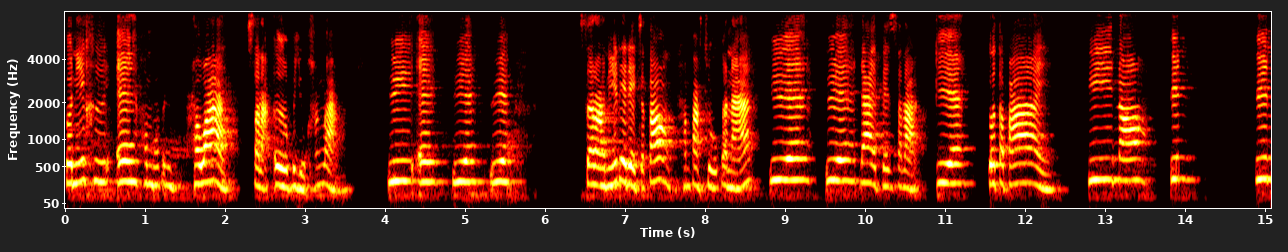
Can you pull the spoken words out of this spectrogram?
ตัวนี้คือเอเพราะเป็นเพราะว่าสระเอไปอยู่ข้างหลังอีเอเอเอสระนี้เด็กๆจะต้องทำปากจูกันนะเอือเอได้เป็นสระเอตัวต่อไปอีนออินอิน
